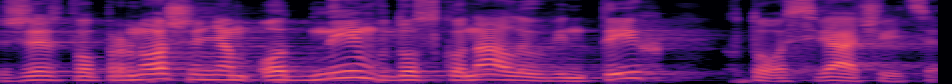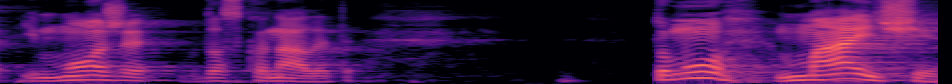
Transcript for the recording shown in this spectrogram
жертвоприношенням одним вдосконалив Він тих, хто освячується і може вдосконалити. Тому, маючи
